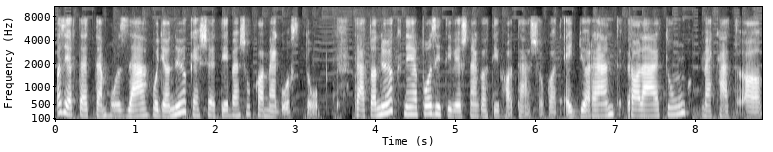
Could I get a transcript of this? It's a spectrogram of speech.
Azért tettem hozzá, hogy a nők esetében sokkal megosztóbb. Tehát a nőknél pozitív és negatív hatásokat egyaránt találtunk, meg hát a,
